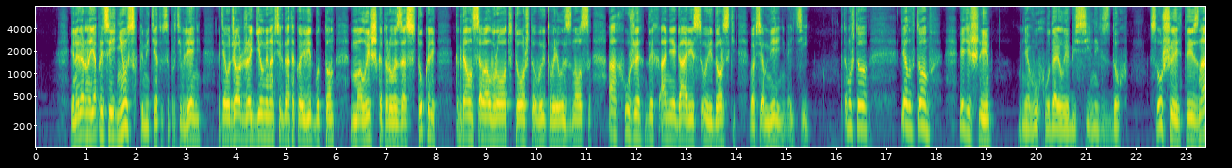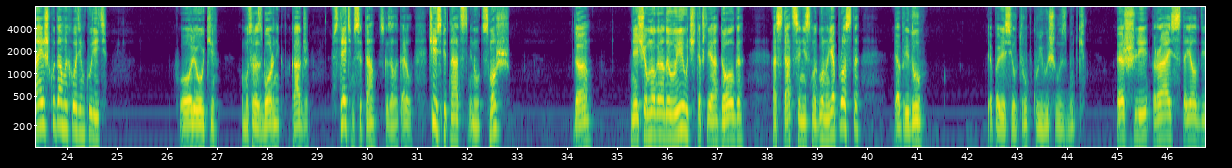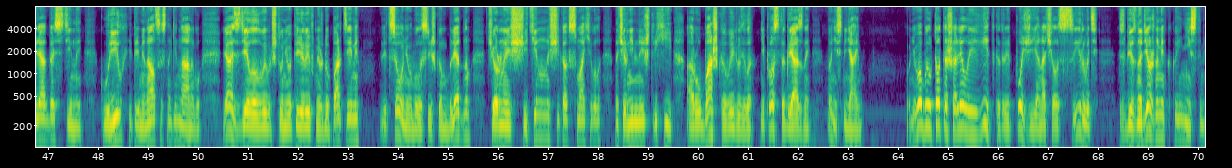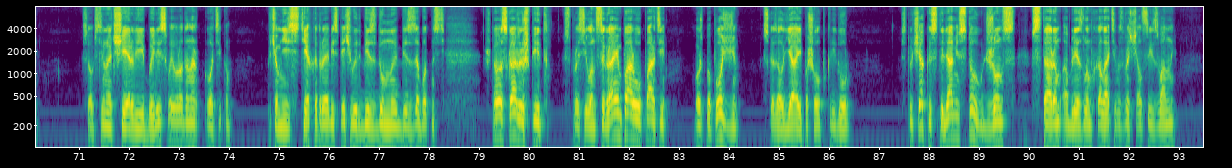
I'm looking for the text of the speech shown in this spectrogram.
И, наверное, я присоединюсь к комитету сопротивления, хотя у Джорджа Гилмена всегда такой вид, будто он малыш, которого застукали, когда он совал в рот то, что выковырял из носа, а хуже дыхание Гарри Суидорски во всем мире не найти. Потому что дело в том, видишь ли, мне в ухо ударил ее бессильный вздох. «Слушай, ты знаешь, куда мы ходим курить?» «В Холиоке, у мусоросборников. Как же?» «Встретимся там», — сказала Карл. «Через пятнадцать минут. Сможешь?» «Да. Мне еще много надо выучить, так что я долго остаться не смогу, но я просто... Я приду». Я повесил трубку и вышел из будки. Эшли Райс стоял в дверях гостиной, курил и переминался с ноги на ногу. Я сделал вывод, что у него перерыв между партиями. Лицо у него было слишком бледным, черная щетина на щеках смахивала на чернильные штрихи, а рубашка выглядела не просто грязной, но несменяемой. У него был тот ошалелый вид, который позже я начал ассоциировать с безнадежными кокаинистами. Собственно, черви были своего рода наркотиком причем не из тех, которые обеспечивают бездумную беззаботность. «Что скажешь, Пит?» — спросил он. «Сыграем пару партий. Может, попозже?» — сказал я и пошел по коридору. Стуча костылями, Стоук Джонс в старом облезлом халате возвращался из ванной.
